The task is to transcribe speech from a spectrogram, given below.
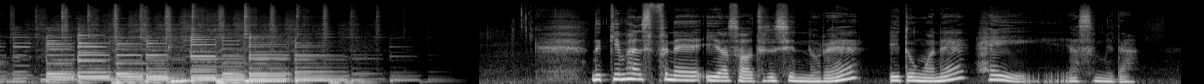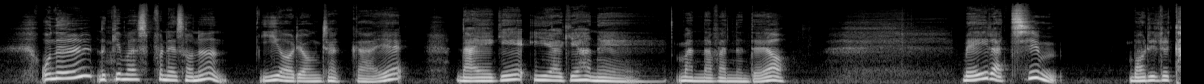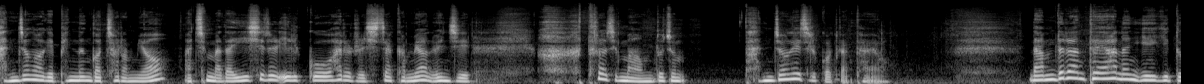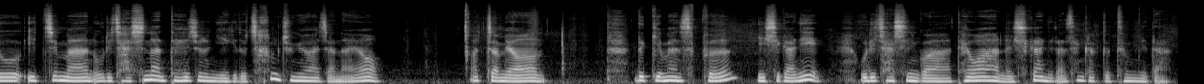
느낌 한 스푼에 이어서 들으신 노래 이동원의 헤이였습니다. 오늘 느낌 한 스푼에서는 이어령 작가의 나에게 이야기하네 만나봤는데요. 매일 아침 머리를 단정하게 빗는 것처럼요. 아침마다 이 시를 읽고 하루를 시작하면 왠지 흐트러진 마음도 좀 단정해질 것 같아요. 남들한테 하는 얘기도 있지만 우리 자신한테 해주는 얘기도 참 중요하잖아요. 어쩌면 느낌 한 스푼 이 시간이 우리 자신과 대화하는 시간이란 생각도 듭니다.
